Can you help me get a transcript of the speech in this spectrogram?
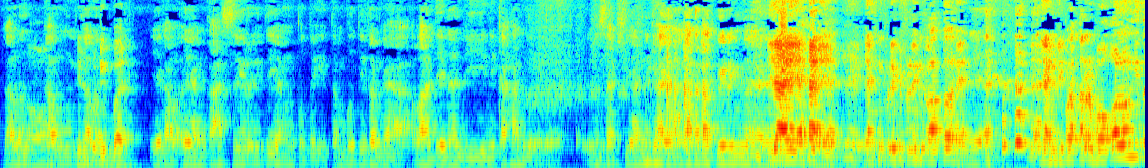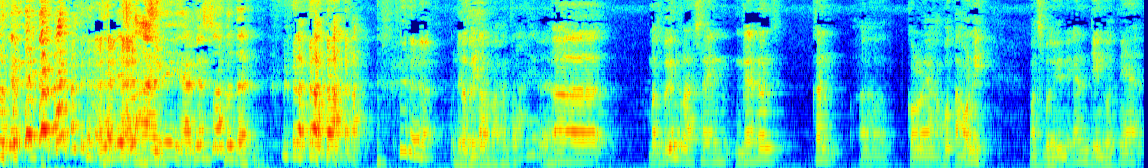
Kalau Oh, kalau itu kalau- di bar? Ya kalau yang kasir itu yang putih hitam putih hitam kayak ladenan di nikahan gitu. Resepsian kayak yang angkat-angkat piring tuh. Iya iya iya, yang privilege kotor ya, Iya. yang di patar bawa kolong gitu. Ini anjing, ya, ini susah betul. Udah Tapi- kita makan terakhir ya. Eh, Mas Bayu ngerasain enggak kan kan eh, kalau yang aku tahu nih, Mas Bayu ini kan jenggotnya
